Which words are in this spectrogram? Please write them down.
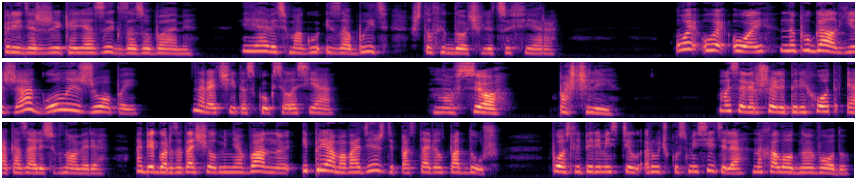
«Придержи-ка язык за зубами. Я ведь могу и забыть, что ты дочь Люцифера». «Ой-ой-ой, напугал ежа голой жопой!» Нарочито скуксилась я. «Ну все, пошли!» Мы совершили переход и оказались в номере. Абегор затащил меня в ванную и прямо в одежде поставил под душ. После переместил ручку смесителя на холодную воду.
